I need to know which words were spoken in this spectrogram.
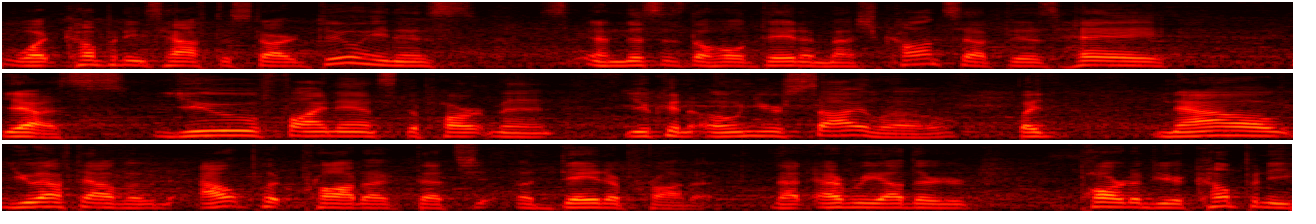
what companies have to start doing is, and this is the whole data mesh concept, is hey, yes, you finance department, you can own your silo, but now you have to have an output product that's a data product, that every other part of your company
